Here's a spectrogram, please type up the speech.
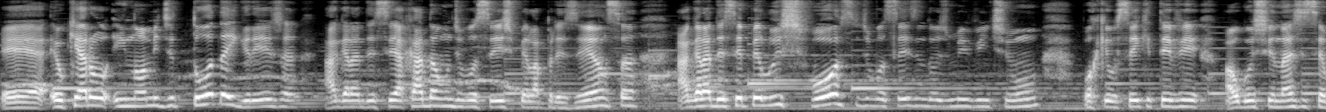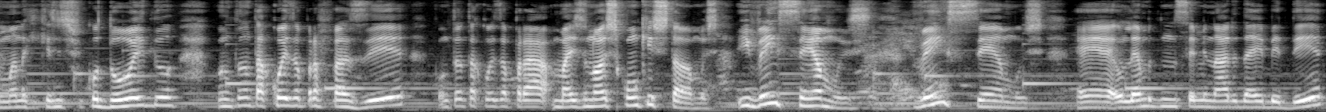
É, eu quero, em nome de toda a igreja, agradecer a cada um de vocês pela presença, agradecer pelo esforço de vocês em 2021, porque eu sei que teve alguns finais de semana aqui que a gente ficou doido, com tanta coisa para fazer, com tanta coisa para, mas nós conquistamos. E vencemos, vencemos. É, eu lembro no seminário da EBD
